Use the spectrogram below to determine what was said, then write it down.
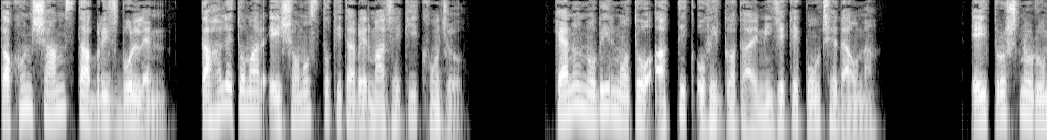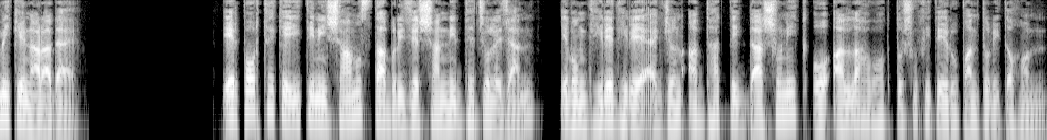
তখন শামস তাবরিজ বললেন, তাহলে তোমার এই সমস্ত কিতাবের মাঝে কি খোঁজো? কেন নবীর মতো আত্মিক অভিজ্ঞতায় নিজেকে পৌঁছে দাও না? এই প্রশ্ন রুমিকে নাড়া দেয়। এরপর থেকেই তিনি শামস তাবরিজের সান্নিধ্যে চলে যান এবং ধীরে ধীরে একজন আধ্যাত্মিক দার্শনিক ও আল্লাহভক্ত সুফিতে রূপান্তরিত হন।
